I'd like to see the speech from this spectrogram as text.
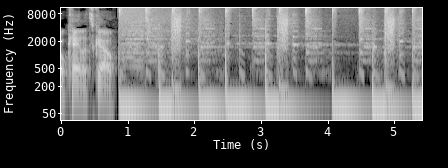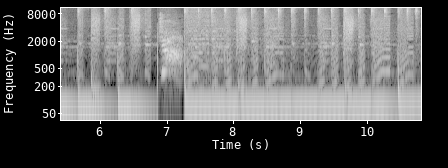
Okay, let's go.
